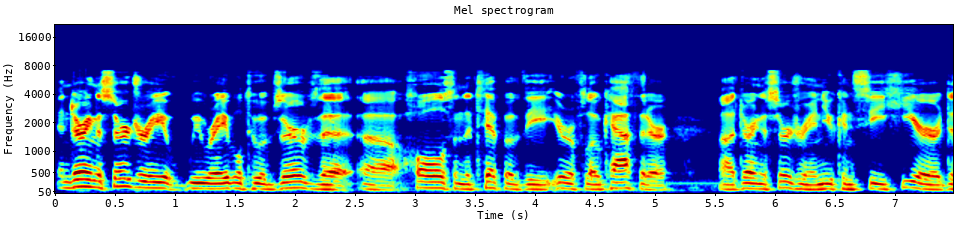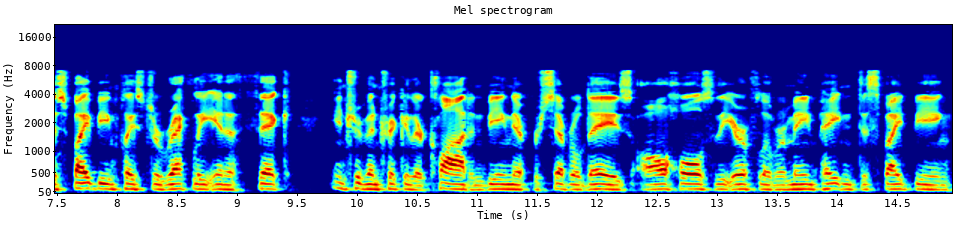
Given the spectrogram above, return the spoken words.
And during the surgery, we were able to observe the uh, holes in the tip of the IRRAflow catheter uh, during the surgery, and you can see here, despite being placed directly in a thick intraventricular clot and being there for several days, all holes of the IRRAflow remain patent despite being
